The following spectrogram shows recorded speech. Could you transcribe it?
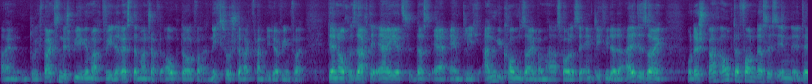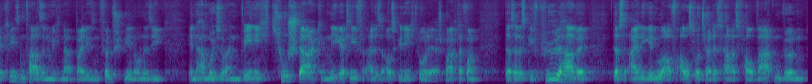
ein durchwachsenes Spiel gemacht, wie der Rest der Mannschaft auch. Dort war er nicht so stark, fand ich auf jeden Fall. Dennoch sagte er jetzt, dass er endlich angekommen sei beim HSV, dass er endlich wieder der Alte sei. Und er sprach auch davon, dass es in der Krisenphase, nämlich bei diesen fünf Spielen ohne Sieg in Hamburg, so ein wenig zu stark negativ alles ausgelegt wurde. Er sprach davon, dass er das Gefühl habe, dass einige nur auf Ausrutscher des HSV warten würden.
